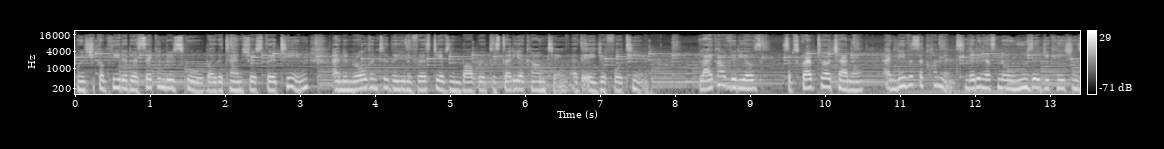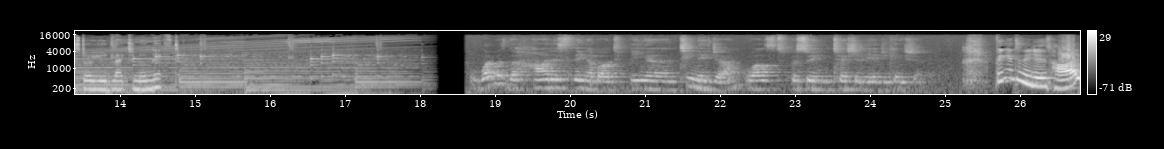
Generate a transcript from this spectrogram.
when she completed her secondary school by the time she was 13 and enrolled into the University of Zimbabwe to study accounting at the age of 14. Like our videos, subscribe to our channel, and leave us a comment letting us know whose education story you'd like to know next. What was the hardest thing about being a teenager whilst pursuing tertiary education? Being a teenager is hard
